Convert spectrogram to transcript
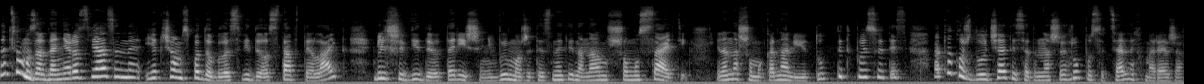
На цьому завдання розв'язане. Якщо вам сподобалось відео, ставте лайк. Більше відео та рішень ви можете знайти на нашому сайті і на нашому каналі YouTube. Підписуйтесь, а також долучайтеся до нашої групи у соціальних мережах.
